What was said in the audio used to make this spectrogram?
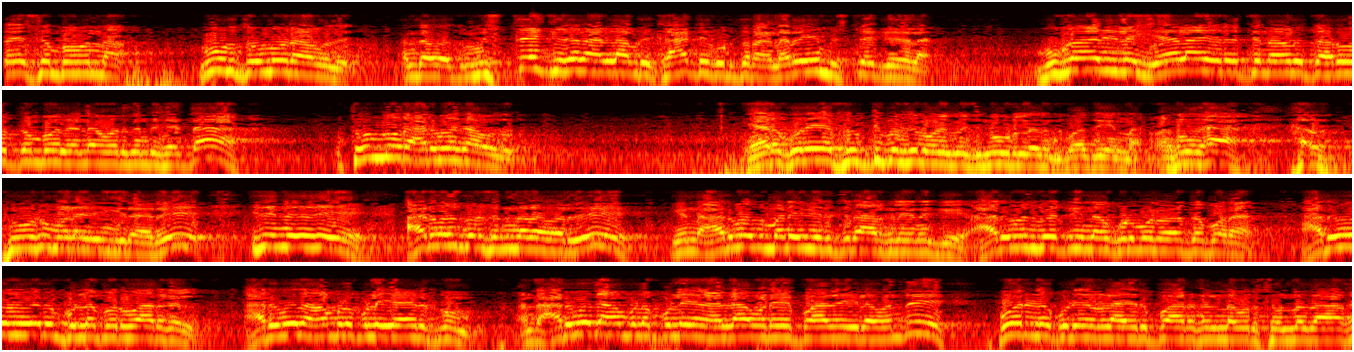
அதே சம்பவம் தான் நூறு தொண்ணூறாவது. அந்த மிஸ்டேக்குகள் எல்லாம் அப்படி காட்டி கொடுத்துறான். நிறைய மிஸ்டேக்குகளை புகாரில ஏழாயிரத்தி நானூத்தி அறுபத்தி ஒன்பதுல என்ன வருதுன்னு கேட்டா தொண்ணூறு அறுபதாவது. ஏறக்குறைய பிப்டி பர்சன்ட் ஓடி போச்சு நூறுல இருந்து பாத்தீங்கன்னா. நூறு மனைவி இருக்கிறாரு இது என்னது? அறுபது பர்சன்ட் தானே வருது? என்ன அறுபது மனைவி இருக்கிறார்கள் எனக்கு. அறுபது பேர்த்தையும் நான் குடும்பம் நடத்த போறேன். அறுபது பேரும் பிள்ளை பெறுவார்கள். அறுபது ஆம்பளை பிள்ளையா இருக்கும். அந்த அறுபது ஆம்பளை பிள்ளைய அல்லாவுடைய பாதையில வந்து போரிடக்கூடியவர்களா இருப்பார்கள் அவர் சொன்னதாக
